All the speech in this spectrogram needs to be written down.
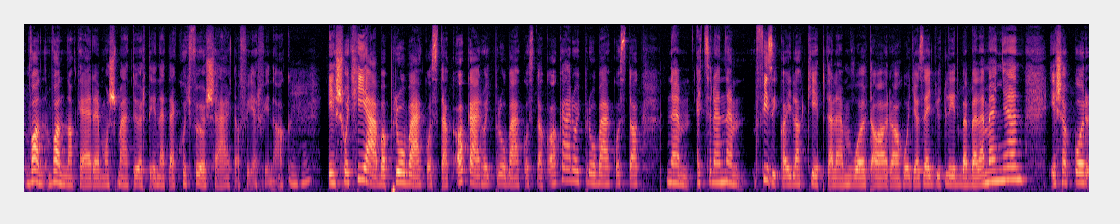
van, vannak erre most már történetek, hogy föl se állt a férfinak. Uh-huh. És hogy hiába próbálkoztak, akárhogy próbálkoztak, akárhogy próbálkoztak, nem, egyszerűen nem fizikailag képtelen volt arra, hogy az együttlétbe belemenjen, és akkor,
